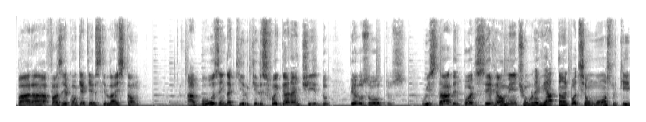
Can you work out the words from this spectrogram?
para fazer com que aqueles que lá estão abusem daquilo que lhes foi garantido pelos outros. O Estado ele pode ser realmente um leviatã, pode ser um monstro que,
